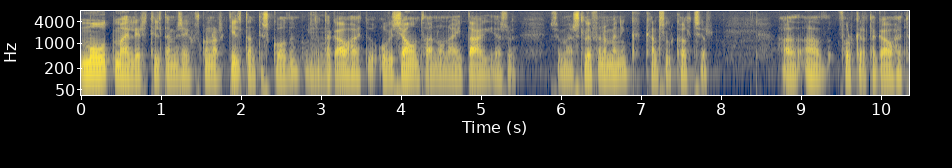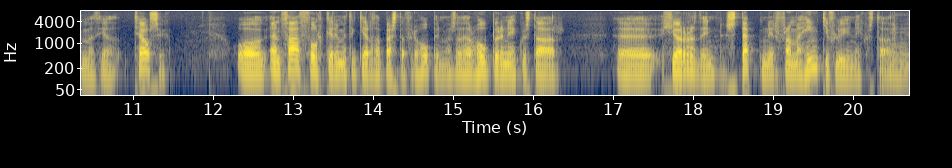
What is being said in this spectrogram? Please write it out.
mótmælir til dæmis einhvers konar gildandi skoðun. Þú ert að taka áhættu og við sjáum það núna í dag í þessu sem er slöfunamenning cancel culture að, að fólk er að taka áhættu með því að tjá sig. Og, en það fólk er einmitt að gera það besta fyrir hópin þegar hópurinn einhver staðar uh, hjörðin stefnir fram að hengiflugin einhver staðar.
